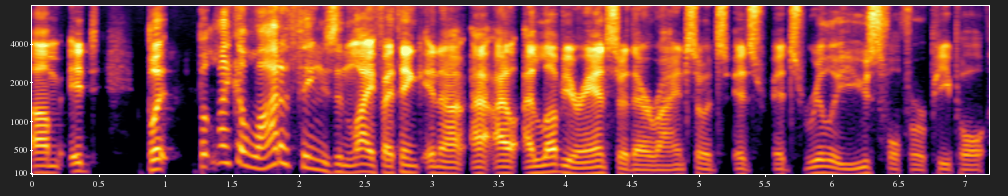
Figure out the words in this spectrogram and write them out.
Um, it but but like a lot of things in life, I think, and I, I I love your answer there, Ryan. So it's it's it's really useful for people.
